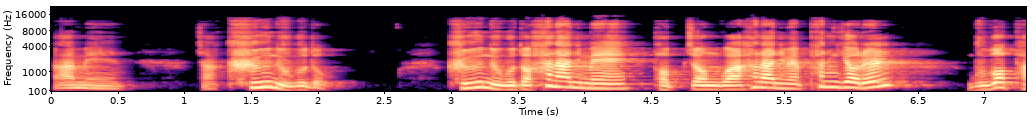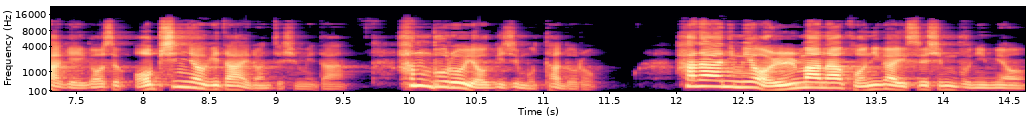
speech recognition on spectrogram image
아멘. 자, 그 누구도 그 누구도 하나님의 법정과 하나님의 판결을 무법하게 이것을 업신여기다 이런 뜻입니다. 함부로 여기지 못하도록 하나님이 얼마나 권위가 있으신 분이며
